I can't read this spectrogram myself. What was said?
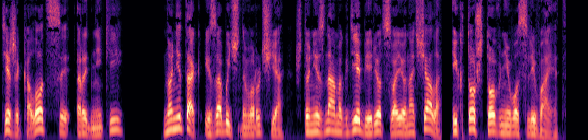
Те же колодцы, родники, но не так из обычного ручья, что незнамо где берет свое начало и кто что в него сливает.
